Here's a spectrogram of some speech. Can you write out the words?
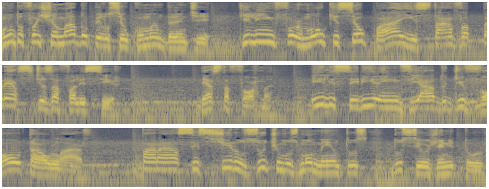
quando foi chamado pelo seu comandante, que lhe informou que seu pai estava prestes a falecer. Desta forma, ele seria enviado de volta ao lar para assistir os últimos momentos do seu genitor,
